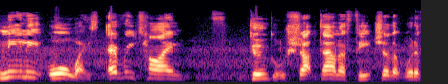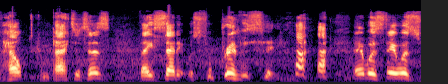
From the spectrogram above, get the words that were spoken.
nearly always, every time Google shut down a feature that would have helped competitors, they said it was for privacy. it was it was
